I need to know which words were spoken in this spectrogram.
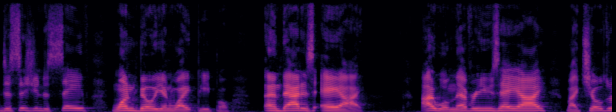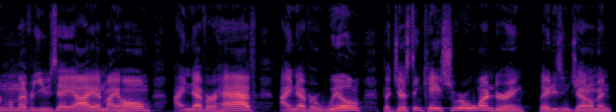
decision to save 1 billion white people. And that is AI. I will never use AI. My children will never use AI in my home. I never have. I never will. But just in case you were wondering, ladies and gentlemen,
